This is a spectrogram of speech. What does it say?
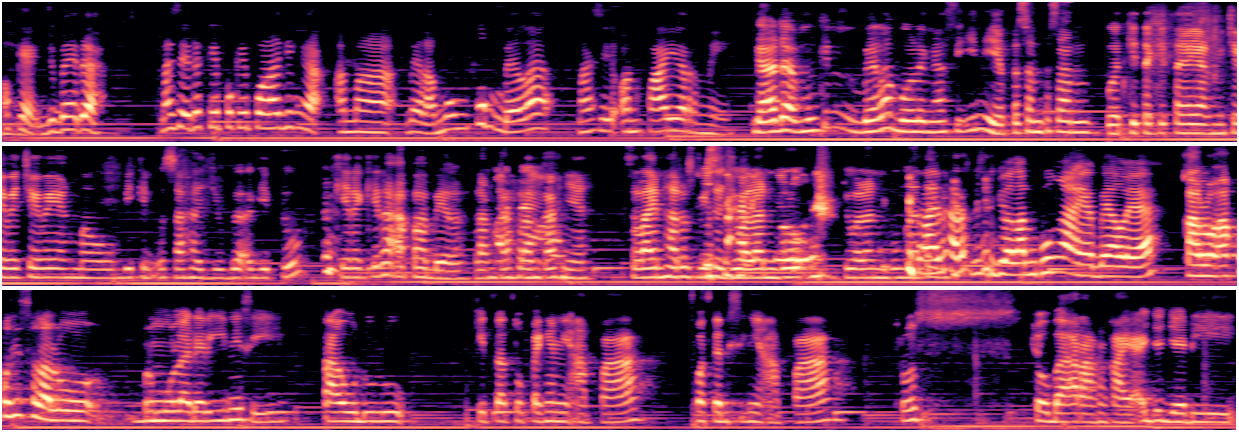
Oke, okay, Jubeda, masih ada kepo-kepo lagi nggak sama Bella? Mumpung Bella masih on fire nih. Nggak ada, mungkin Bella boleh ngasih ini ya pesan-pesan buat kita-kita yang cewek-cewek yang mau bikin usaha juga gitu. Kira-kira apa Bel langkah-langkahnya? Selain harus bisa jualan bu jualan bunga. Selain tadi. harus bisa jualan bunga ya Bel ya. Kalau aku sih selalu bermula dari ini sih tahu dulu kita tuh pengennya apa potensinya apa terus coba rangkai aja jadi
